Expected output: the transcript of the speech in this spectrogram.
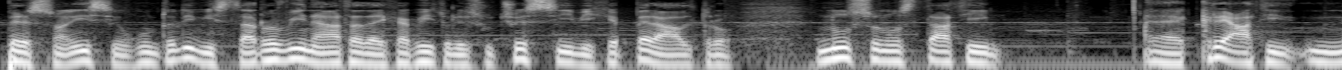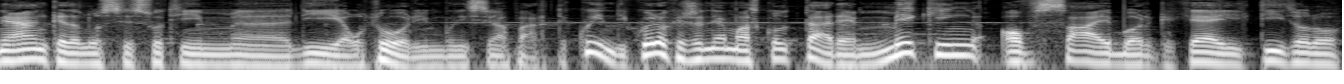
personalissimo punto di vista rovinata dai capitoli successivi che peraltro non sono stati eh, creati neanche dallo stesso team eh, di autori in buonissima parte. Quindi quello che ci andiamo ad ascoltare è Making of Cyborg, che è il titolo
